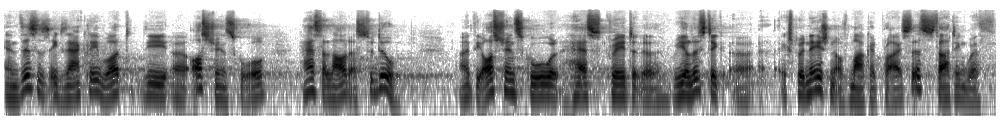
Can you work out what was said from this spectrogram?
And this is exactly what the uh, Austrian school has allowed us to do. Uh, the Austrian school has created a realistic uh, explanation of market prices, starting with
